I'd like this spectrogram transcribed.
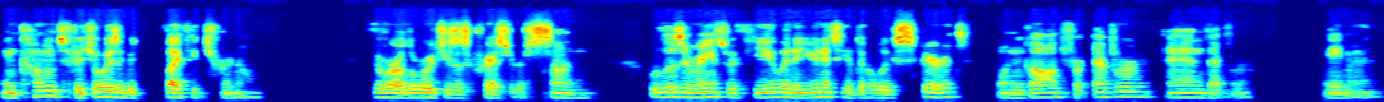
and come to the joys of life eternal. Through our Lord Jesus Christ, your Son, who lives and reigns with you in the unity of the Holy Spirit, one God, forever and ever. Amen.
